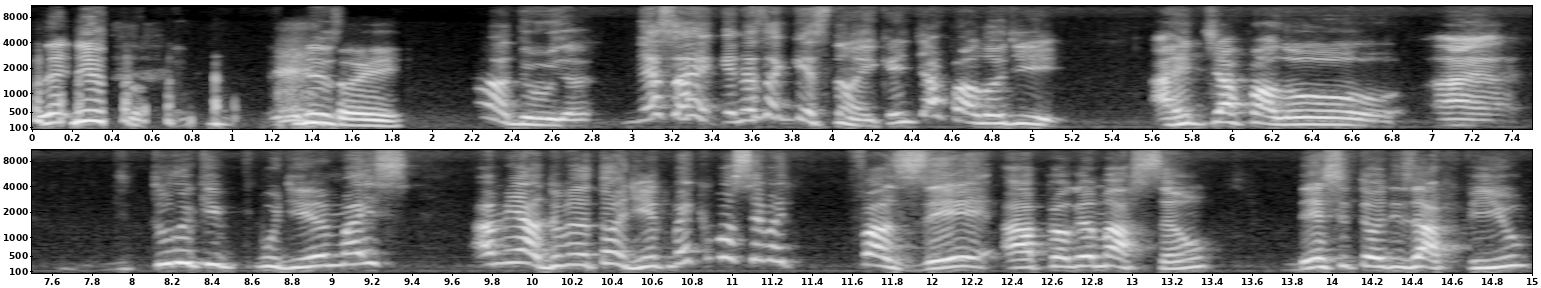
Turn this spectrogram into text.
Lenilson, Lenilson Oi. Uma dúvida. Nessa, nessa questão aí, que a gente já falou de. A gente já falou ah, de tudo que podia, mas a minha dúvida todinha, como é que você vai fazer a programação desse teu desafio,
